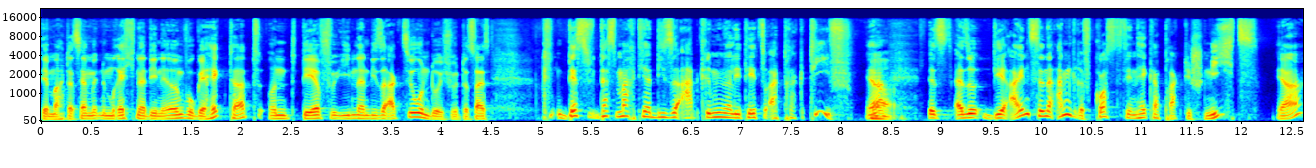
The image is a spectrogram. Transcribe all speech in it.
Der macht das ja mit einem Rechner, den er irgendwo gehackt hat und der für ihn dann diese Aktion durchführt. Das heißt, das, das macht ja diese Art Kriminalität so attraktiv. Ja? ja. Es, also der einzelne Angriff kostet den Hacker praktisch nichts ja.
